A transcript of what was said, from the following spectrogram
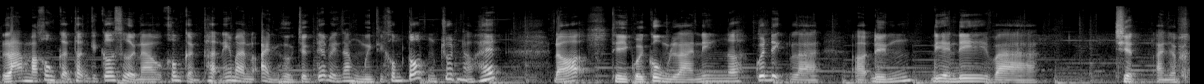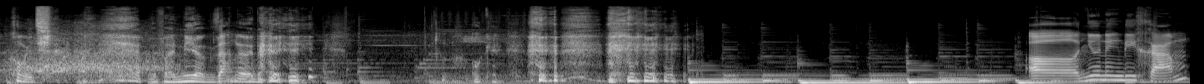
Làm mà không cẩn thận cái cơ sở nào không cẩn thận ấy mà nó ảnh hưởng trực tiếp đến răng của mình thì không tốt một chút nào hết đó thì cuối cùng là ninh uh, quyết định là uh, đến D&D và triệt à nhầm không phải triệt và niềng răng ở đây. Ok. Uh, như ninh đi khám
